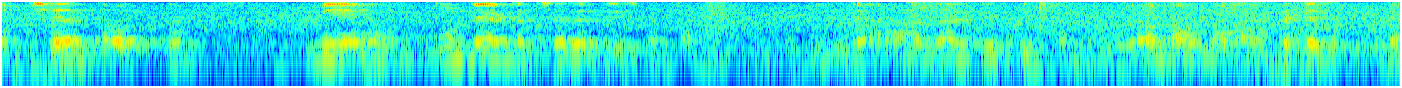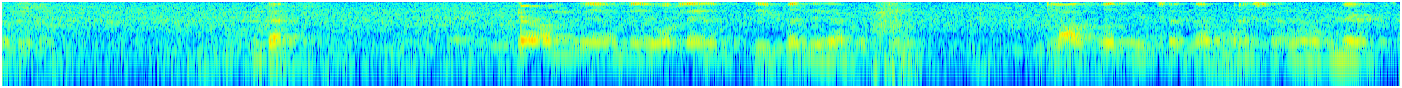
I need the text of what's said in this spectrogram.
వచ్చేంత వరకు మేము ఉండేట చర్యలు తీసుకుంటాం. ఇంకా దానికి తీసుకుంటాం. ఎవరన్నా ఉన్నా పెట్టేసి ఇంకా ఇంకా వాళ్ళు మేము ఎవరు లేకపోతే ఇబ్బంది కాబట్టి లాస్ట్ బస్సు వచ్చేద్దాం మనిషి ఉండేట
